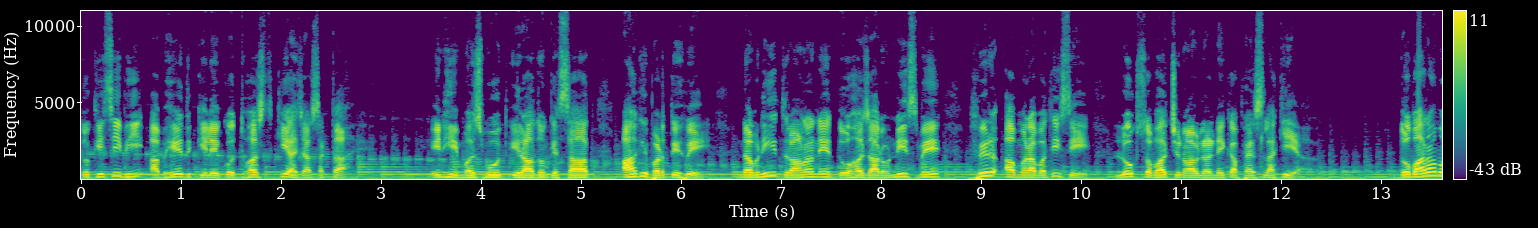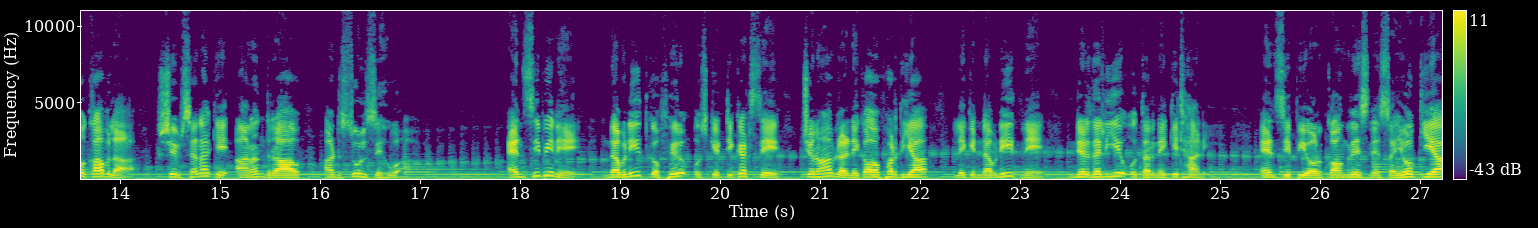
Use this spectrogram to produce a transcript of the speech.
तो किसी भी अभेद किले को ध्वस्त किया जा सकता है। इन्हीं मज़बूत इरादों के साथ आगे बढ़ते हुए नवनीत राणा ने 2019 में फिर अमरावती से लोकसभा चुनाव लड़ने का फैसला किया। दोबारा मुकाबला शिवसेना के आनंद राव अडसूल से हुआ। एनसीपी ने नवनीत को फिर उसके टिकट से चुनाव लड़ने का ऑफ़र दिया, लेकिन नवनीत ने निर्दलीय उतरने की ठानी। एनसीपी और कांग्रेस ने सहयोग किया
